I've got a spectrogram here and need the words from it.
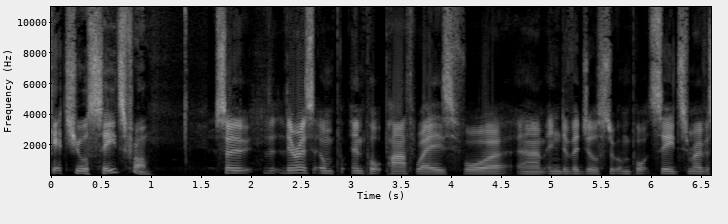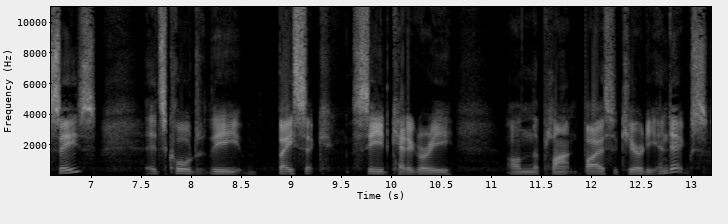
get your seeds from? So th- there is imp- import pathways for um, individuals to import seeds from overseas. It's called the basic seed category on the Plant Biosecurity Index.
